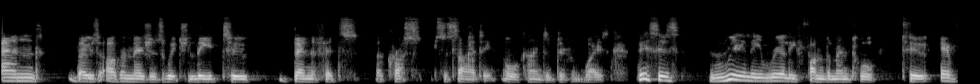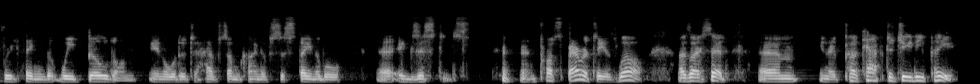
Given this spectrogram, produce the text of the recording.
and those other measures which lead to benefits across society, all kinds of different ways. This is really, really fundamental to everything that we build on in order to have some kind of sustainable uh, existence and prosperity as well. As I said, um, you know, per capita GDP,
